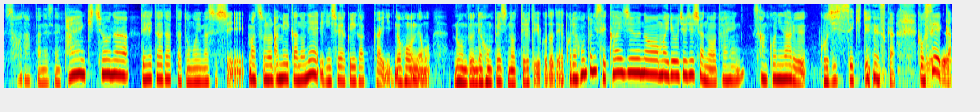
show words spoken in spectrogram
そうだったんですね。大変貴重なデータだったと思いますし、まあそのアメリカのね、臨床薬理学会の方でも論文でホームページに載ってるということで、これ本当に世界中の、まあ、医療従事者の大変参考になるご実績というんですか、ご成果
